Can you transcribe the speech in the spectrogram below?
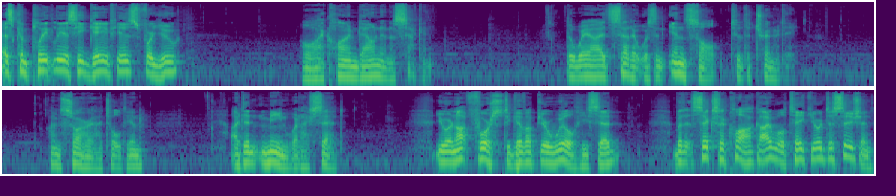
as completely as He gave His for you? Oh, I climbed down in a second. The way I had said it was an insult to the Trinity. I'm sorry, I told him. I didn't mean what I said. You are not forced to give up your will, he said, but at six o'clock I will take your decision.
